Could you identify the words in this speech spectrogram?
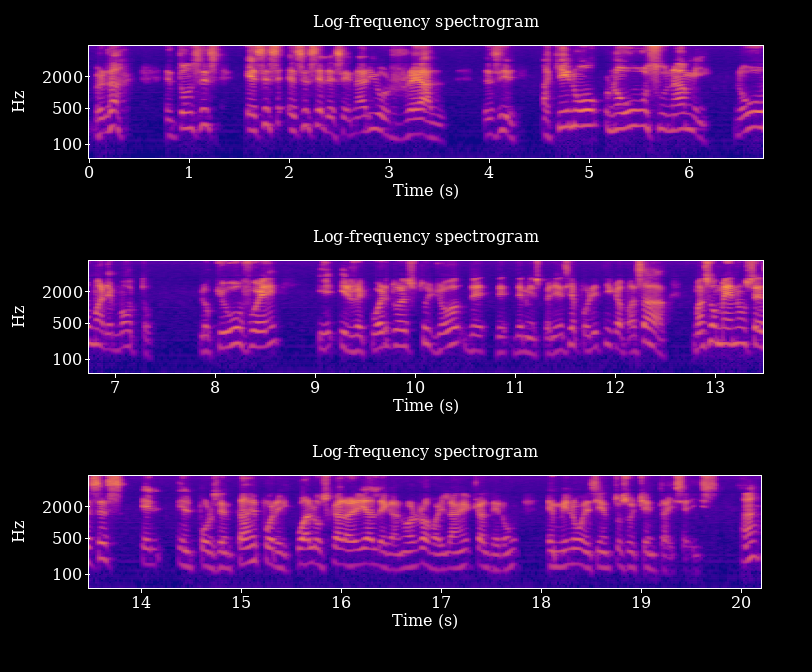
¿verdad? Entonces, ese es, ese es el escenario real. Es decir, aquí no, no hubo tsunami, no hubo maremoto. Lo que hubo fue, y, recuerdo esto yo de, de, mi experiencia política pasada, más o menos ese es el, el porcentaje por el cual Oscar Arias le ganó a Rafael Ángel Calderón en 1986. ¿Ah?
